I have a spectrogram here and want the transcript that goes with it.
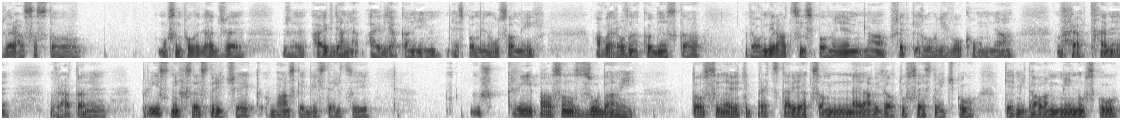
že raz sa z toho, musím povedať, že, že aj, vďaka, aj vďaka ním, nespomenul som ich, ale rovnako dneska veľmi rád si spomeniem na všetkých ľudí okolo mňa, vrátane, vrátane prísnych sestričiek v Banskej Bystrici. Škrípal som s zubami. To si neviete predstaviť, ak som nenávidel tú sestričku, keď mi dala minusku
